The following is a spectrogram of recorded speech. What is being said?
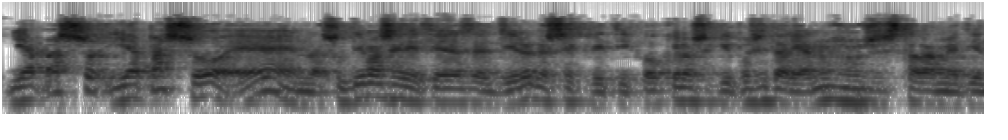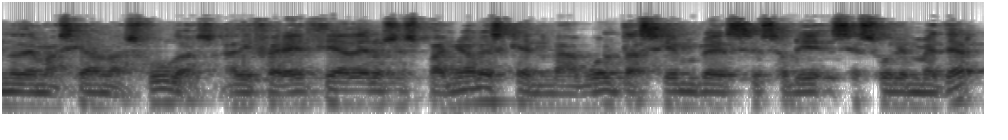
Ya pasó, ya pasó, ¿eh? En las últimas ediciones del Giro que se criticó que los equipos italianos no se estaban metiendo demasiado en las fugas, a diferencia de los españoles que en la vuelta siempre se, se suelen meter.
